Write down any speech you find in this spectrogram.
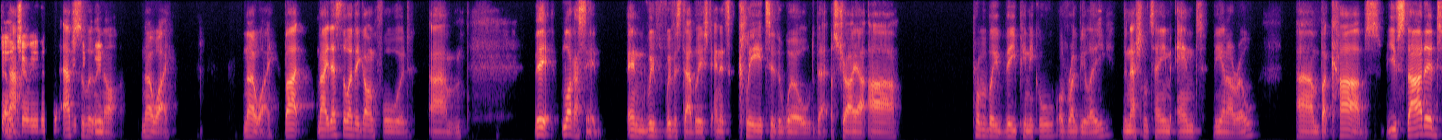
Della Nah, Cherry absolutely not. No way, no way. But mate, that's the way they're going forward. Um, they like I said, and we've we've established, and it's clear to the world that Australia are probably the pinnacle of rugby league, the national team, and the NRL. Um, but Carbs, you've started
